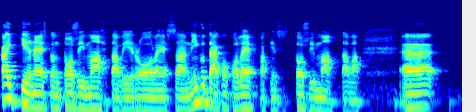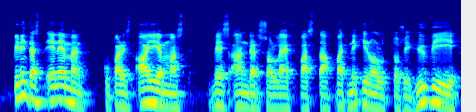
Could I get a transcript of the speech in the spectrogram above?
kaikki näistä on tosi mahtavia rooleissaan, niin kuin tämä koko leffakin, siis tosi mahtava. Ö, pidin tästä enemmän kuin parista aiemmasta Wes Anderson-leffasta, vaikka nekin on ollut tosi hyviä,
